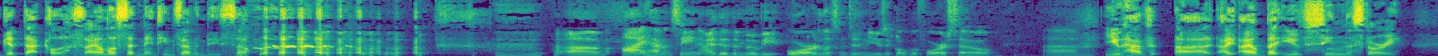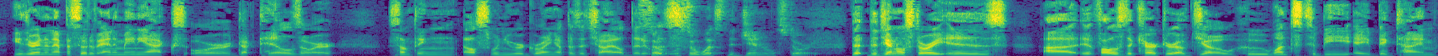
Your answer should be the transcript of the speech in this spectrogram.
get that close. I almost said 1970s, so Um, I haven't seen either the movie or listened to the musical before, so um, you have. Uh, I, I'll bet you've seen the story, either in an episode of Animaniacs or Ducktales or something else when you were growing up as a child. That it so was so what's the general story? the the general story is uh, it follows the character of Joe who wants to be a big time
